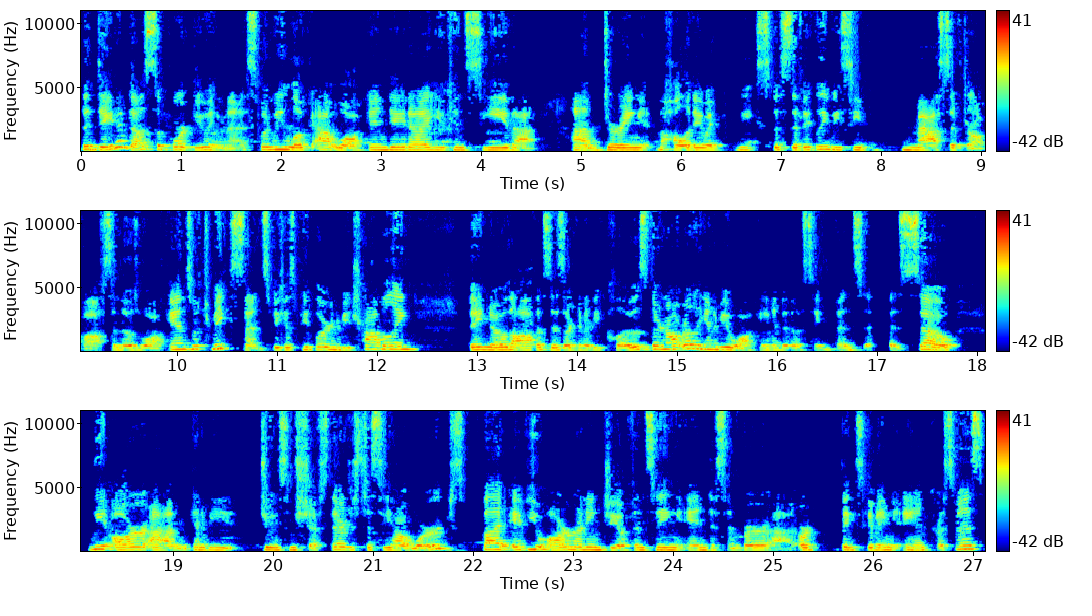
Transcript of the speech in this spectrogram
the data does support doing this. When we look at walk in data, you can see that um, during the holiday week, specifically, we see massive drop offs in those walk ins, which makes sense because people are going to be traveling. They know the offices are going to be closed. They're not really going to be walking into those same fences. So we are um, going to be doing some shifts there just to see how it works. But if you are running geofencing in December uh, or Thanksgiving and Christmas,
